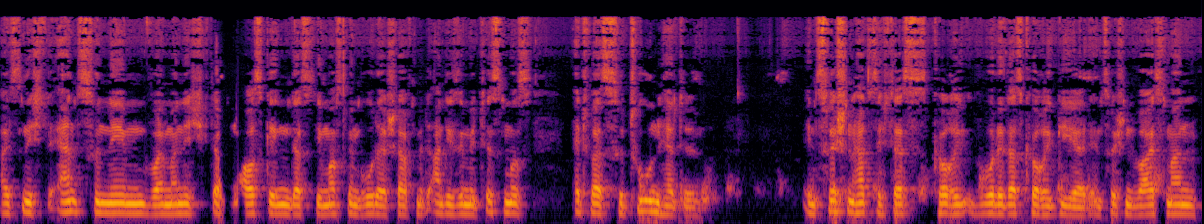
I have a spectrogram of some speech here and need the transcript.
als nicht ernst zu nehmen, weil man nicht davon ausging, dass die Moslembruderschaft mit Antisemitismus etwas zu tun hätte. Inzwischen hat sich das, wurde das korrigiert. Inzwischen weiß man,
